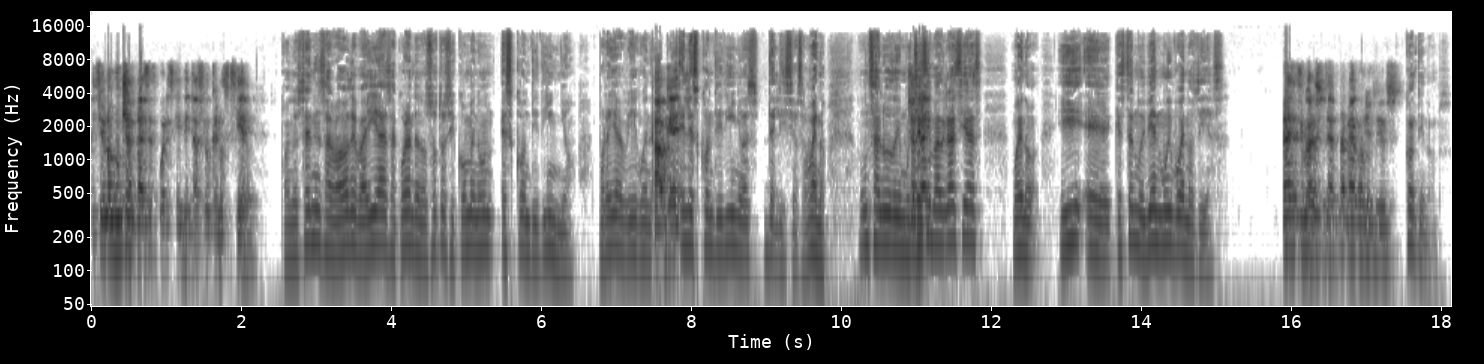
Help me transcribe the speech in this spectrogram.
menciono muchas gracias por esta invitación que nos hicieron. Cuando estén en Salvador de Bahía, se acuerdan de nosotros y comen un escondidiño. Por ahí averigüen. Ah, ok. El escondidiño es delicioso. Bueno, un saludo y Muchas muchísimas gracias. Bueno, y eh, que estén muy bien. Muy buenos días. Gracias. Hasta luego. Continuamos.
